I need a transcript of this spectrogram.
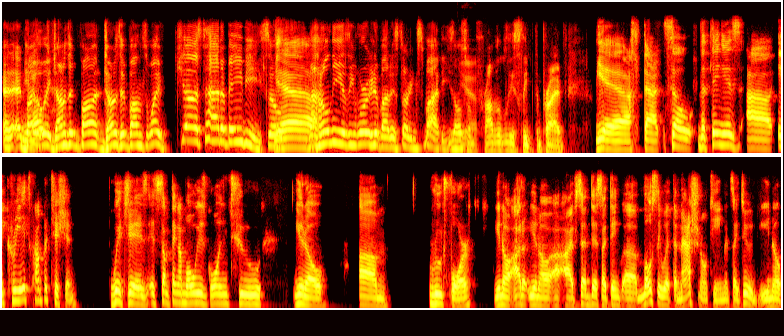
and, and by know? the way, Jonathan Bond, Jonathan Bond's wife just had a baby, so yeah, not only is he worried about his starting spot, he's also Yeah. probably sleep deprived. Yeah, that. So the thing is, uh, it creates competition, which is it's something I'm always going to, you know, um, root for. You know, I don't. You know, I, I've said this. I think uh, mostly with the national team. It's like, dude, you know,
